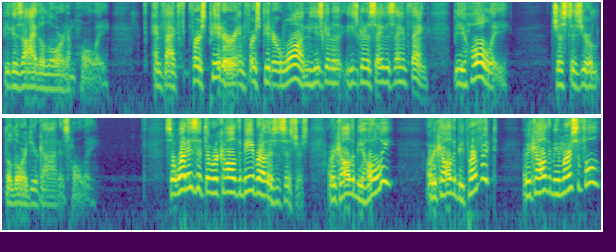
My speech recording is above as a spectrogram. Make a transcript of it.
because I, the Lord, am holy. In fact, First Peter in First Peter one, he's gonna he's gonna say the same thing: Be holy, just as your the Lord your God is holy. So, what is it that we're called to be, brothers and sisters? Are we called to be holy? Are we called to be perfect? Are we called to be merciful?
